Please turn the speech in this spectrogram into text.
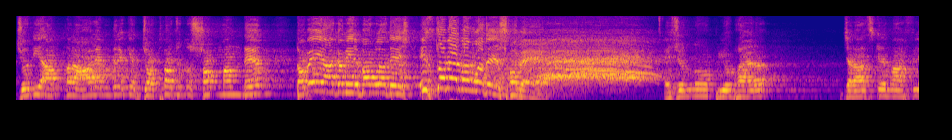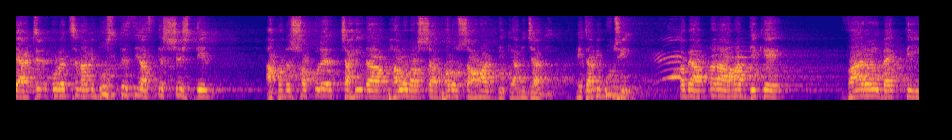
যদি আপনারা আলেমদেরকে যথাযথ সম্মান দেন, তবেই আগামীর বাংলাদেশ ইসলামের বাংলাদেশ হবে। এই জন্য প্রিয় ভাইরা যারা আজকে মাহফিলে অ্যাটেন্ড করেছেন, আমি বুঝতেছি আজকের শেষ দিন। আপনাদের সকলের চাহিদা, ভালোবাসা, ভরসা আমার দিকে, আমি জানি। এটা আমি বুঝি। তবে আপনারা আমার দিকে ভাইরাল ব্যক্তি,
